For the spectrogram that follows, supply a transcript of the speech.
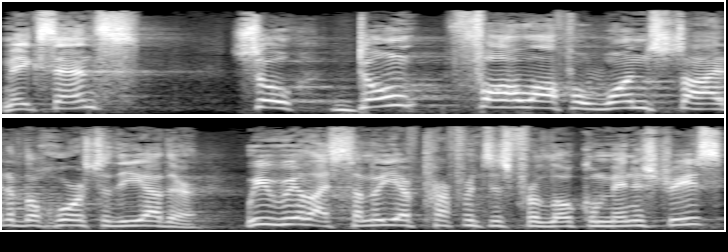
Make sense? So don't fall off of one side of the horse or the other. We realize some of you have preferences for local ministries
